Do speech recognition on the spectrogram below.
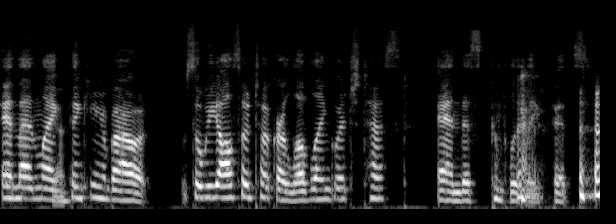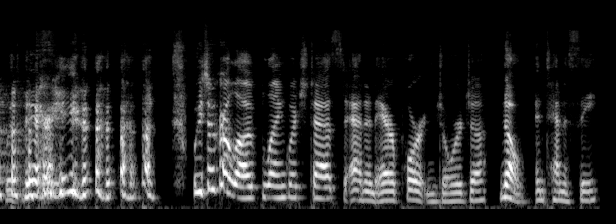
And then, like, Yeah. thinking about, so we also took our love language test, and this completely fits with Mary. we took our love language test at an airport in Georgia. No, in Tennessee.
